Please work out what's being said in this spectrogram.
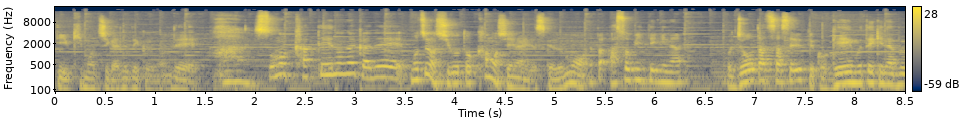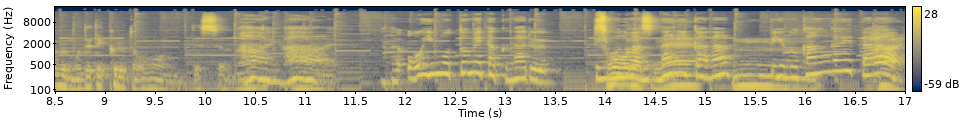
ていう気持ちが出てくるのではい。その過程の中でもちろん仕事かもしれないですけどもやっぱ遊び的な上達させるっていうこうゲーム的な部分も出てくると思うんですよね。はいはい。だから追い求めたくなるっていうものは何かなっていうのを考えたら、はい。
